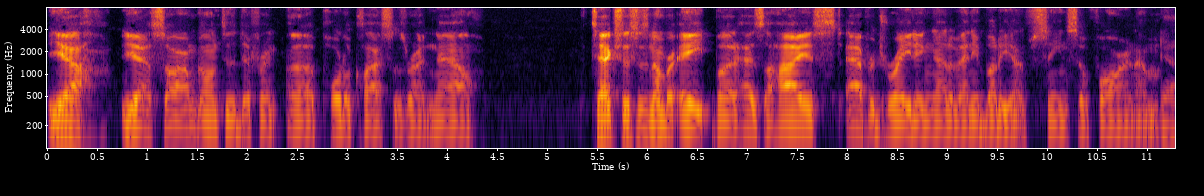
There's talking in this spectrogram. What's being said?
Yeah, yeah, sorry, I'm going through the different uh, portal classes right now. Texas is number eight, but has the highest average rating out of anybody I've seen so far, and I'm yeah.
